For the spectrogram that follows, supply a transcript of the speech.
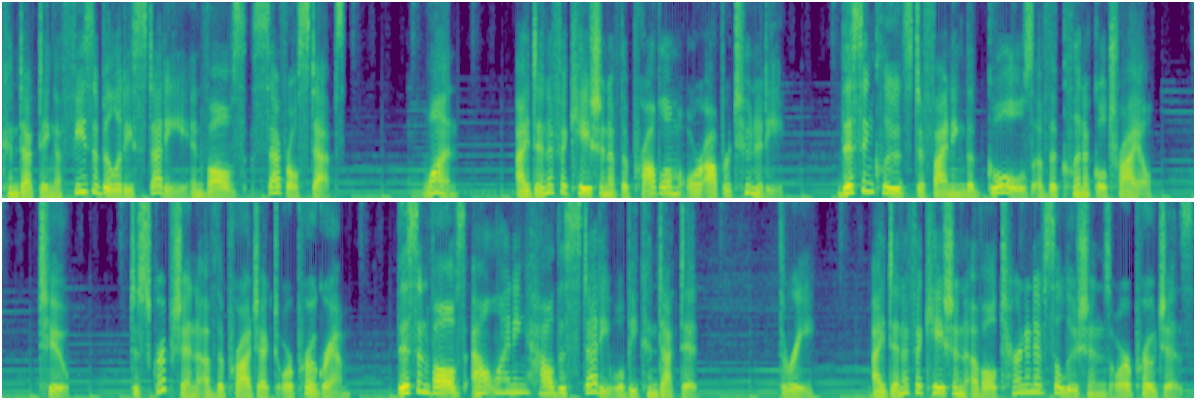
Conducting a feasibility study involves several steps. 1. Identification of the problem or opportunity. This includes defining the goals of the clinical trial. 2 description of the project or program. This involves outlining how the study will be conducted. 3. Identification of alternative solutions or approaches.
